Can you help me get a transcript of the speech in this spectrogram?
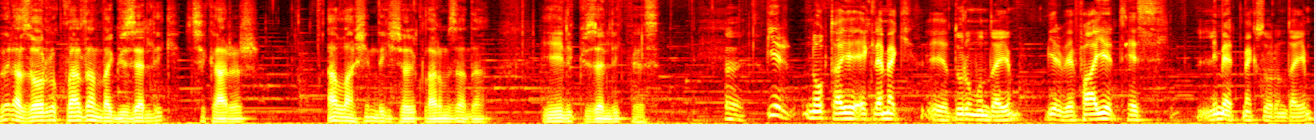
böyle zorluklardan da güzellik çıkarır. Allah şimdiki çocuklarımıza da iyilik, güzellik versin. Evet. Bir noktayı eklemek e, durumundayım. Bir vefayı teslim etmek zorundayım.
